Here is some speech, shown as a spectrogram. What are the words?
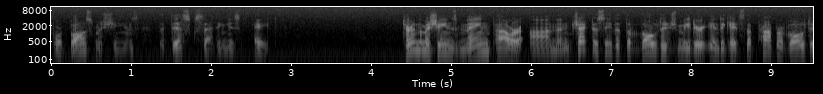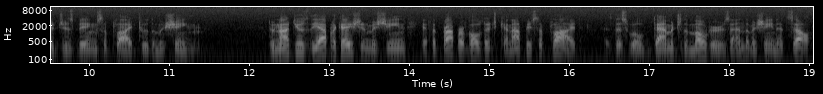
For Boss machines, the disk setting is 8. Turn the machine's main power on and check to see that the voltage meter indicates the proper voltage is being supplied to the machine. Do not use the application machine if the proper voltage cannot be supplied, as this will damage the motors and the machine itself.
